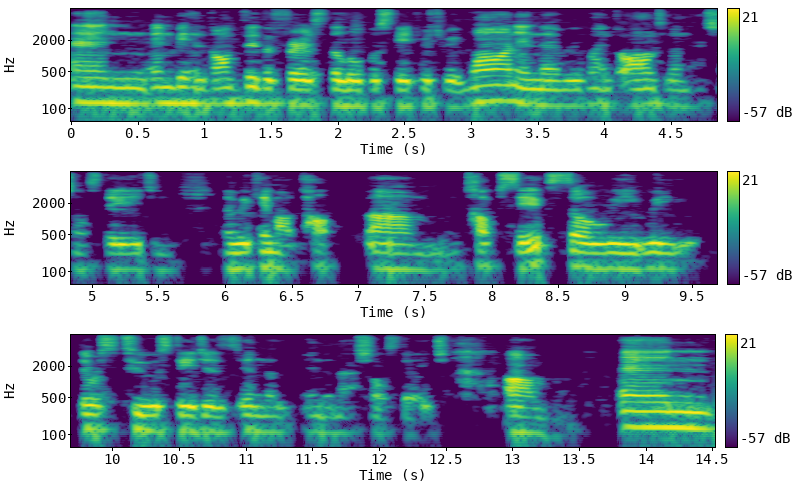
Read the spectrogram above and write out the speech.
and and we had gone through the first, the local stage, which we won, and then we went on to the national stage, and, and we came out top um, top six. So we we there was two stages in the in the national stage, um, and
